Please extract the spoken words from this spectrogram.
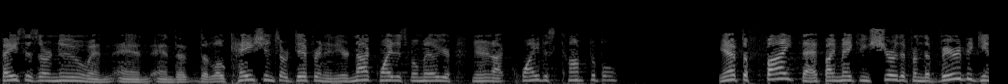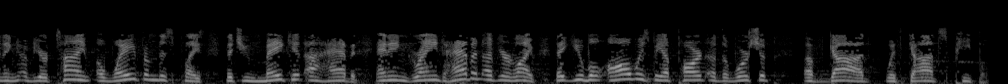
faces are new and, and, and the, the locations are different and you're not quite as familiar and you're not quite as comfortable. You have to fight that by making sure that from the very beginning of your time away from this place that you make it a habit, an ingrained habit of your life, that you will always be a part of the worship of God with God's people.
